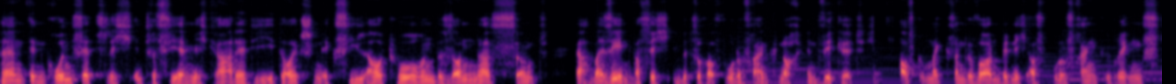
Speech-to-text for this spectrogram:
ähm, denn grundsätzlich interessieren mich gerade die deutschen Exilautoren besonders und ja, mal sehen, was sich in Bezug auf Bruno Frank noch entwickelt. Aufmerksam geworden bin ich auf Bruno Frank übrigens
